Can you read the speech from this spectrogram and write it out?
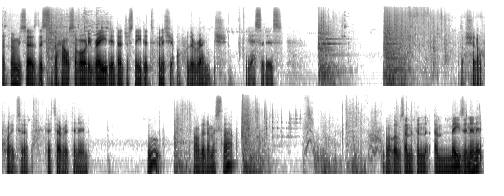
If memory says this is the house I've already raided. I just needed to finish it off with a wrench. Yes, it is. That should hopefully to fit everything in. Ooh, how did I miss that? Not there was anything amazing in it.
